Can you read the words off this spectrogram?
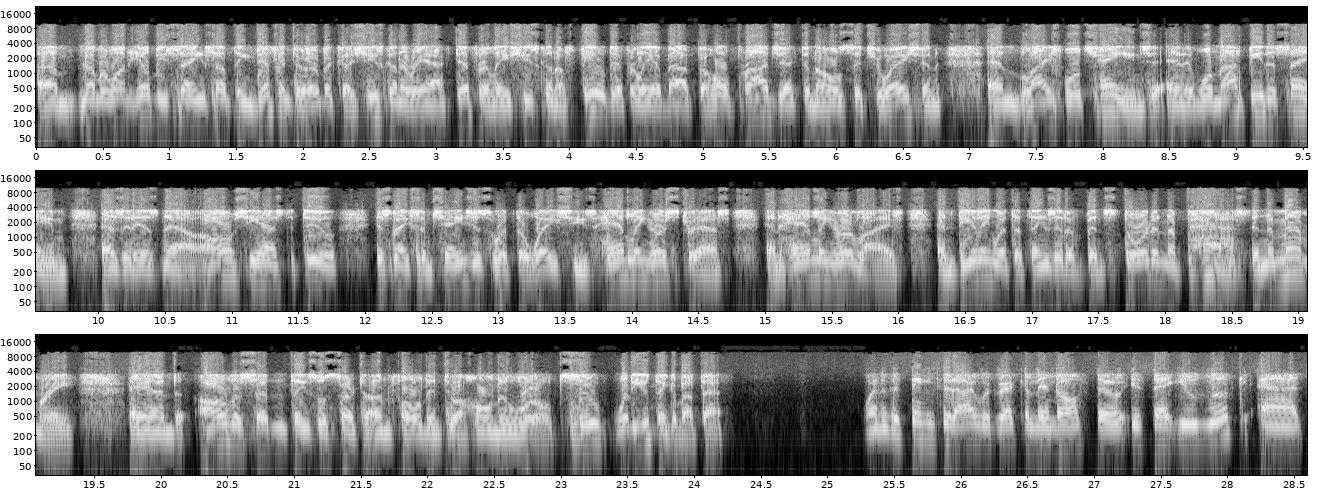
um, number one, he'll be saying something different to her because she's going to react differently. She's going to feel differently about the whole project and the whole situation, and life will change, and it will not be the same as it is now. All she has to do is make some changes with the way she's handling her stress and handling her life and dealing with the things that have been stored in the past, in the memory, and all of a sudden things will start to unfold into a whole new world. Sue, what do you think about that? One of the things that I would recommend also is that you look at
